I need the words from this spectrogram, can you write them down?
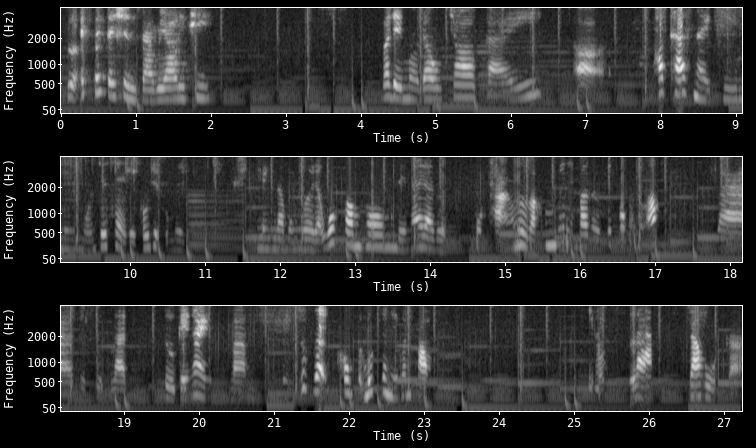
giữa expectation và reality. Và để mở đầu cho cái uh, podcast này thì mình muốn chia sẻ về câu chuyện của mình. Mình là một người đã work from home đến nay là được một tháng rồi và không biết đến bao giờ kết thúc nữa. Và thực sự là từ cái ngày mà mình thức dậy không phải bước chân đến văn phòng thì nó là ra hồn cả.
